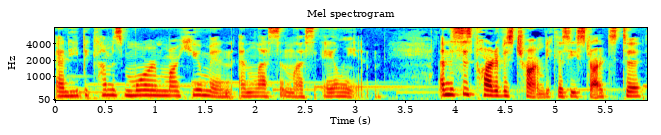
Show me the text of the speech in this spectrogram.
and he becomes more and more human and less and less alien. And this is part of his charm because he starts to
